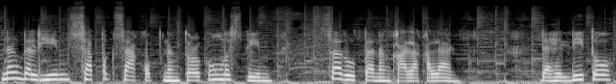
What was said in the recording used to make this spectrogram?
nang dalhin sa pagsakop ng Turkong Muslim sa ruta ng kalakalan. Dahil dito,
